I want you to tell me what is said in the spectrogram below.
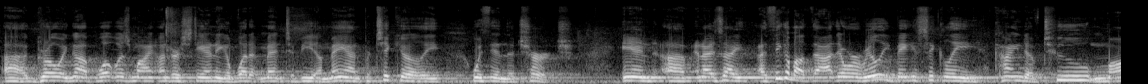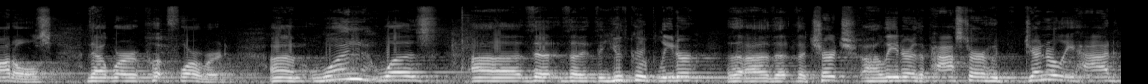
uh, growing up, what was my understanding of what it meant to be a man, particularly within the church? And, um, and as I, I think about that, there were really basically kind of two models that were put forward. Um, one was uh, the, the, the youth group leader, the, uh, the, the church uh, leader, the pastor, who generally had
